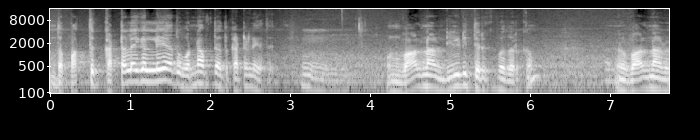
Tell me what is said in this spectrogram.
அந்த பத்து கட்டளைகள்லேயே அது ஒன் ஆஃப் த கட்டளை அது. உன் வாழ்நாள் நீடித்திருப்பதற்கும் வாழ்நாள்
